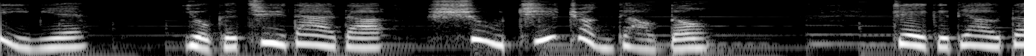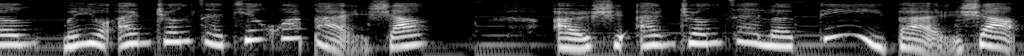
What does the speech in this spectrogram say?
里面有个巨大的树枝状吊灯，这个吊灯没有安装在天花板上，而是安装在了地板上，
